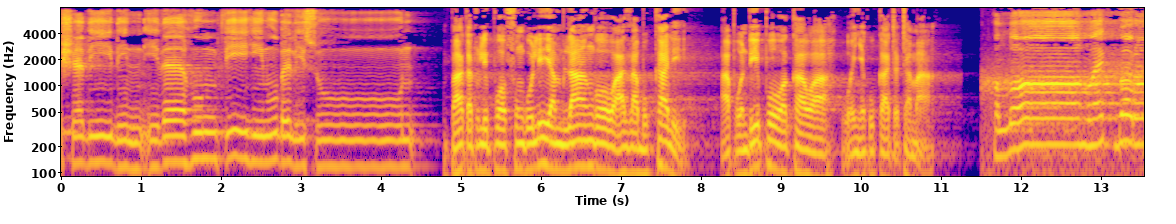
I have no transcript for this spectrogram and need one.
شديد إذا هم فيه مبلسون Mpaka tulipowafungulia mlango wa adhabu kali hapo ndipo wakawa wenye kukata tamaa. الله أكبر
